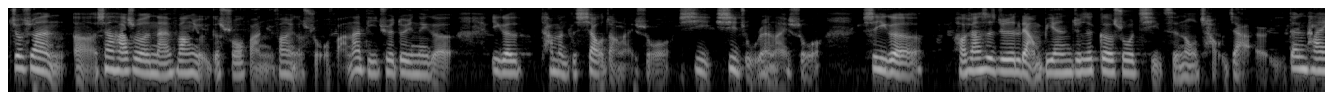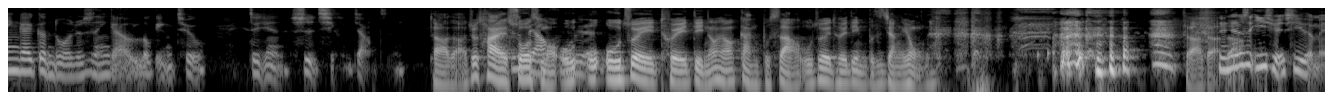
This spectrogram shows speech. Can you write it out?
就算呃像他说的，男方有一个说法，女方有一个说法，那的确对那个一个他们的校长来说，系系主任来说，是一个好像是就是两边就是各说其词那种吵架而已，但是他应该更多的就是应该要 look into 这件事情这样子。对啊，对啊，就他还说什么无无无罪推定，然后想要干不是啊，无罪推定不是这样用的。对啊，对啊，人家是医学系的没，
